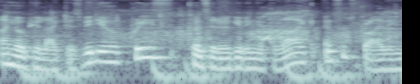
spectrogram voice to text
I hope you liked this video, please consider giving it a like and subscribing.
